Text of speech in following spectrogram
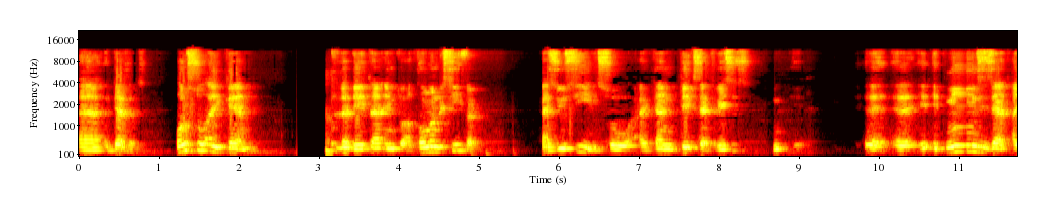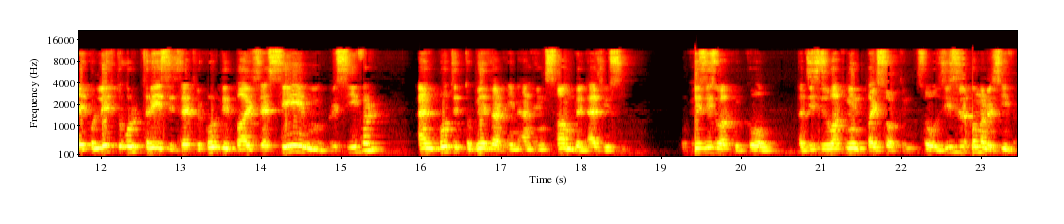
uh, gathers. Also, I can put the data into a common receiver as you see, so I can take the traces. Uh, uh, it means that I collect all traces that recorded by the same receiver and put it together in an ensemble as you see. This is what we call, this is what meant by sorting. So this is a common receiver.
